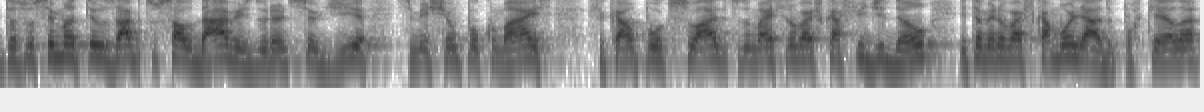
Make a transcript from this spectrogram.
então se você manter os hábitos saudáveis durante o seu dia, se mexer um pouco mais, ficar um pouco suado e tudo mais, você não vai ficar fedidão e também não vai ficar molhado, porque ela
